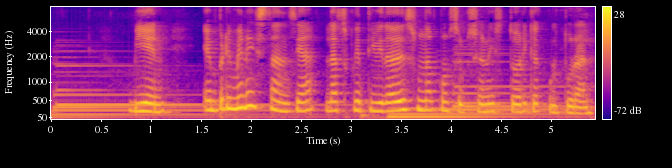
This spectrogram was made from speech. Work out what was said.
Bien, en primera instancia, la subjetividad es una construcción histórica cultural.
